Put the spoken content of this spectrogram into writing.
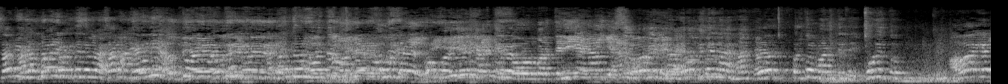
ಸರ್, ನೀವು ಹತ್ತುವರೆ ಹೋಗ್ತಿರಲ್ಲ. ಸರ್, ಹೇಳಿ, ಹತ್ತುವರೆ ಹೋಗ್ತೀರಿ. ಹತ್ತುವರೆ ಹೋಗ್ತೀರಿ, ಹತ್ತುವರೆ ಹೋಗ್ತೀರಿ. ಈಗ ಹೇಳ್ತೀರಿ, ಅವ್ರು ಬರ್ತೀನಿ. ಈಗ ಯಾಕೆ ಹೋಗಿರಿ? ನಾನು ಹೋಗ್ತೀನಿ, ನಾನು ನಾನು ಕೋರ್ಟ್ ಪರಿಸ್ಥಿತಿ ಮಾಡ್ತೀನಿ ಮುಗೀತು ಅವಾಗ ಏನಂದ್ರಿ ಅವಾಗ ಹೇಳ್ತಂದಿವಿ ಅವಾಗ ಕೇಳ್ದಂಗೆ ಬರ್ತೀವಿ. ನೀವು ಹೋಗ್ಬೇಕಂದ್ರೆ ನಾನು ಕೆಳಗಿರಲಿ ಏ, ಇಲ್ಲ. ಕರ್ಕೊಂಡು ಹೋಗ್ತೀನಿ ಅಂತೀರಿ. ಕರ್ಕೊಂಡು ಹೋಗ್ತೀನಿ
